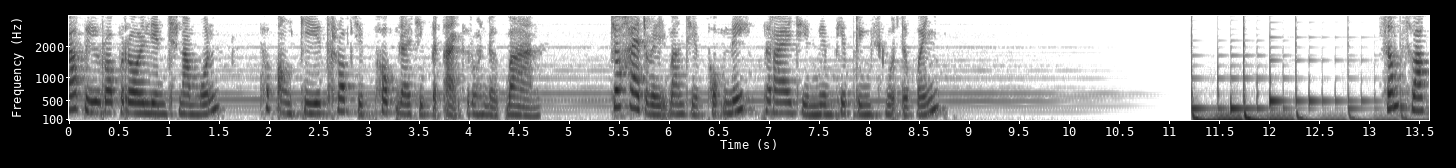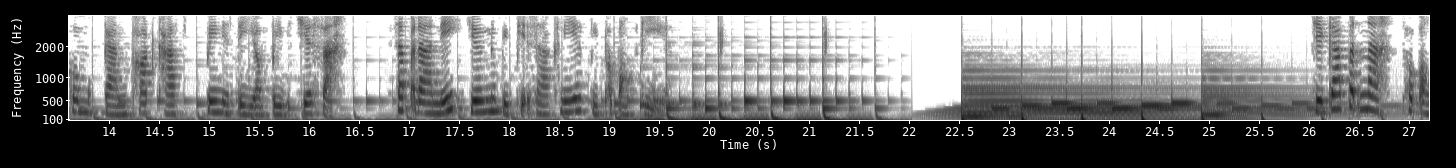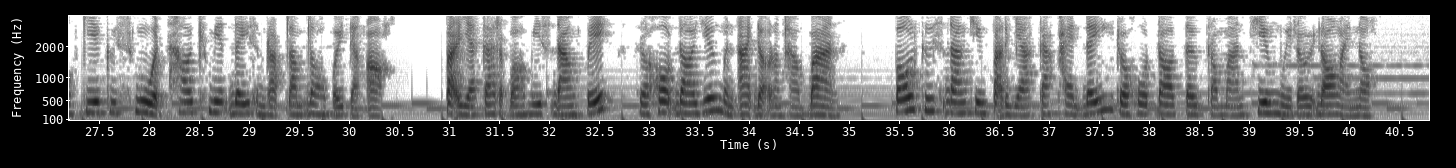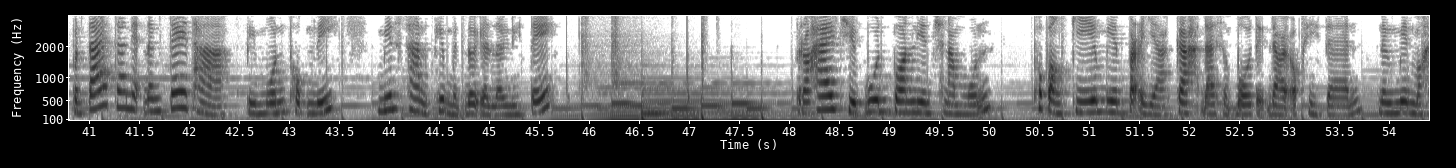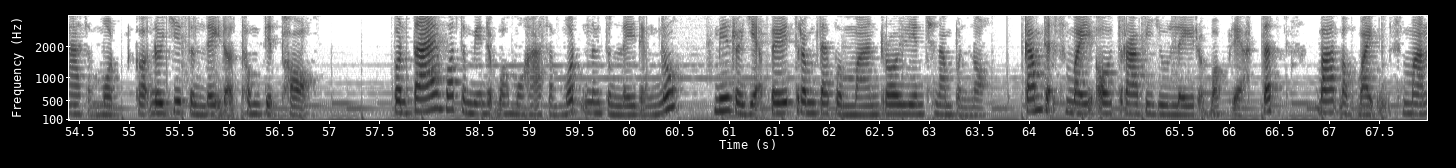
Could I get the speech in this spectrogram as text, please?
កាលពីរាប់រយលានឆ្នាំមុនភពអង្គារធ្លាប់ជាភពដែលជីវិតអាចរស់នៅបានចុះហេតុអ្វីបានជាភពនេះប្រែជាមានភាពរីងស្ងួតទៅវិញសូមស្វាគមន៍មកកាន់ podcast 2នាទីអំពីវិទ្យាសាស្ត្រសប្តាហ៍នេះយើងនឹងពិភាក្សាគ្នាពីភពអង្គារ ជាការពិតណាស់ភពអង្គារគឺស្ងួតហើយគ្មានដីសម្រាប់ដាំដុះអ្វីទាំងអស់បរិយាកាសរបស់វាស្ដើងពេករហូតដល់យើងមិនអាចដកដង្ហើមបានប៉ូលគឺស្ដើងជាងបរិយាកាសផែនដីរហូតដល់ទៅប្រមាណជាង100ដងឯណោះប៉ុន្តែតើអ្នកដឹងទេថាពីមុនភពនេះ មានស្ថានភាពមិនដូចឥឡូវនេះទេប្រហែលជា4000លានឆ្នាំមុន ភពអង្គារមានបរិយាកាសដែលសម្បូរទៅដោយអុកស៊ីសែននិងមានមហាសមុទ្រក៏ដូចជាទន្លេដ៏ធំទៀតផងប៉ុន្តែវត្តមានរបស់មហាសមុទ្រនិងទន្លេទាំងនោះមានរយៈពេលត្រឹមតែប្រមាណ100លានឆ្នាំប៉ុណ្ណោះកាំរស្មី ultraviolet របស់ព្រះអាទិត្យបានបំបែកឧស្ម័ន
